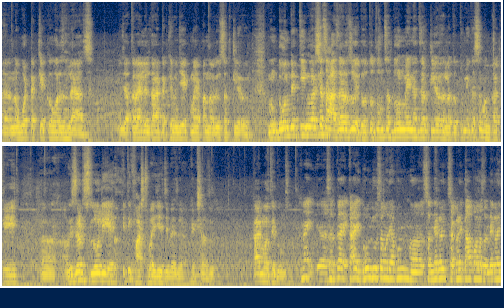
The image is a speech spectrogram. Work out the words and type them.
नव्वद टक्के कव्हर झालाय आज. म्हणजे आता राहिलेले दहा टक्के म्हणजे एक महिना पंधरा दिवसात क्लिअर होईल. मग दोन ते तीन वर्षाचा आजार जो आहे तो तुमचा दोन महिन्यात जर क्लिअर झाला तर तुम्ही कसं म्हणता की रिझल्ट स्लोली आहे किती फास्ट पाहिजे याच्या पेक्षा अजून? काय मत आहे तुमचं? नाही सर काय काय दोन दिवसामध्ये आपण संध्याकाळी सकाळी ताप आला संध्याकाळी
